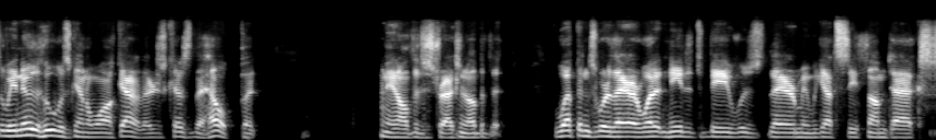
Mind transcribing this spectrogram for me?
So we knew who was going to walk out of there just because of the help, but mean, all the distraction, all but the weapons were there. What it needed to be was there. I mean, we got to see thumbtacks,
